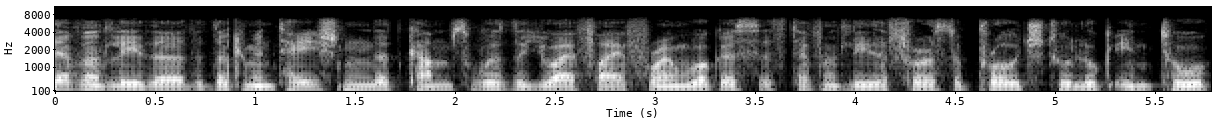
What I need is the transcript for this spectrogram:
definitely the, the documentation that comes with the UI5 framework is, is definitely the first approach to look into.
